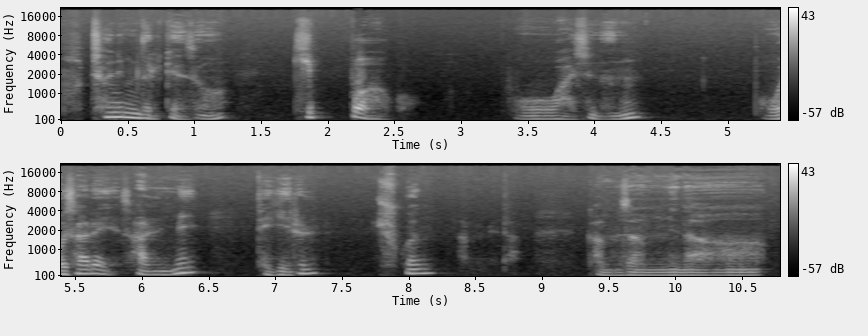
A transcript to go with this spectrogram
부처님들께서 기뻐하고 보호하시는 보살의 삶이 되기를 축원합니다. 감사합니다.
